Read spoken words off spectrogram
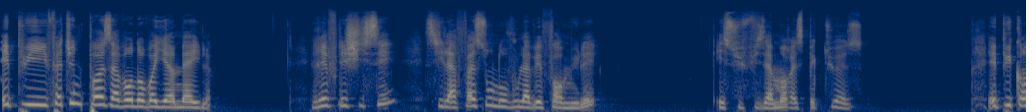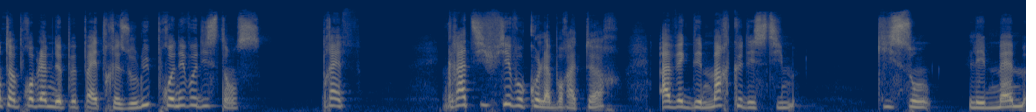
Et puis, faites une pause avant d'envoyer un mail. Réfléchissez si la façon dont vous l'avez formulé est suffisamment respectueuse. Et puis quand un problème ne peut pas être résolu, prenez vos distances. Bref, gratifiez vos collaborateurs avec des marques d'estime qui sont les mêmes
